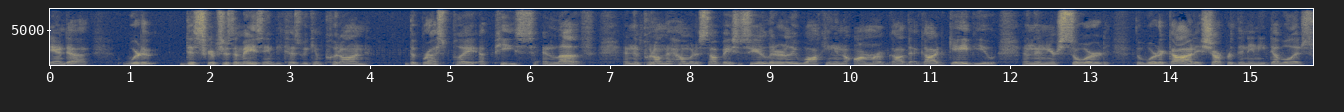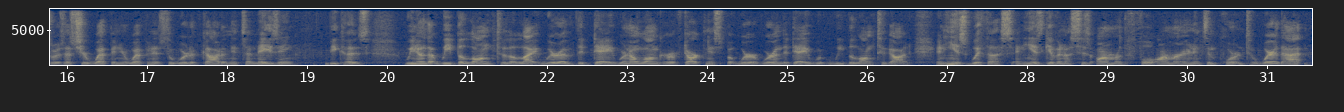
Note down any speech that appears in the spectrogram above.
And uh, we're to, this scripture is amazing because we can put on the breastplate of peace and love and then put on the helmet of salvation. So you're literally walking in the armor of god that god gave you. And then your sword the word of god is sharper than any double-edged sword. That's your weapon. Your weapon is the word of god. And it's amazing because we know that we belong to the light. We're of the day. We're no longer of darkness, but we're we're in the day. We belong to God, and He is with us, and He has given us His armor, the full armor, and it's important to wear that,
